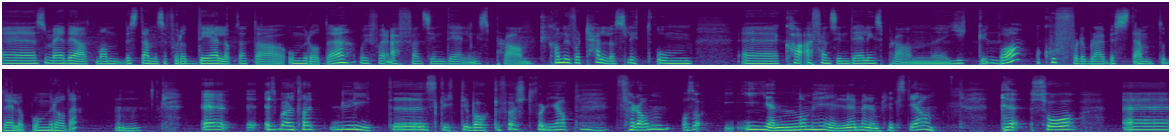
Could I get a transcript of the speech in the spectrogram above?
Eh, som er det at man bestemmer seg for å dele opp dette området. Og vi får FNs delingsplan. Kan du fortelle oss litt om eh, hva FNs delingsplan gikk ut på? Og hvorfor det ble bestemt å dele opp området? Mm. Jeg skal bare ta et lite skritt tilbake først. fordi at mm. fram, altså gjennom hele mellomkrigstida, eh, så Eh,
